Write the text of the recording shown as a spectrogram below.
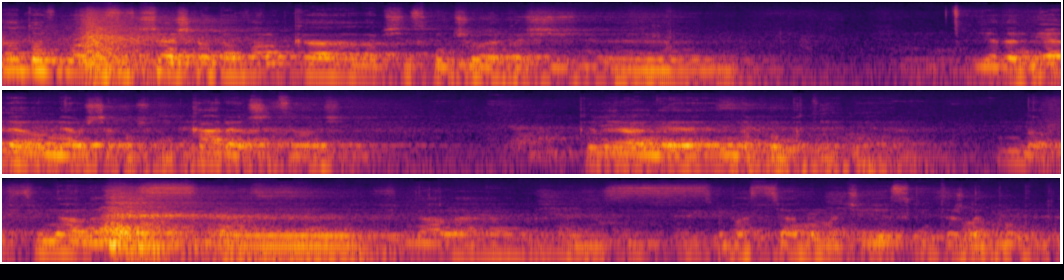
No to była dosyć ciężka ta walka, tam się skończyło jakoś e, jeden jeden, on miał jeszcze jakąś karę czy coś. Generalnie na punkty. No i w finale, z, e, finale z Sebastianem Maciejewskim też na punkty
